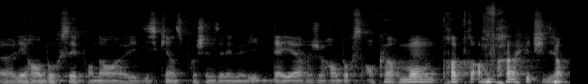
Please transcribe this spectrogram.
les rembourser pendant euh, les 10-15 prochaines années de ma vie. D'ailleurs, je rembourse encore mon propre emprunt étudiant.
